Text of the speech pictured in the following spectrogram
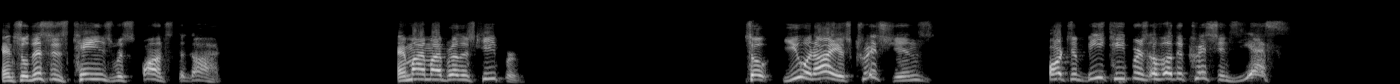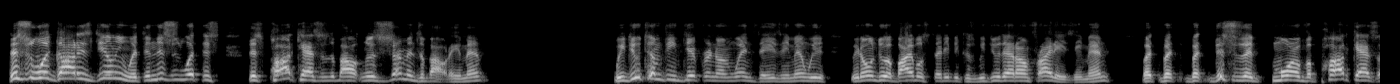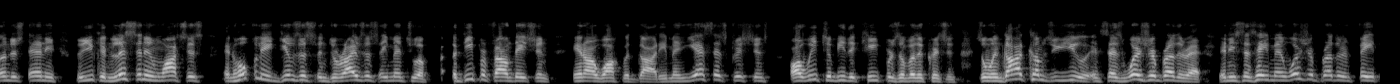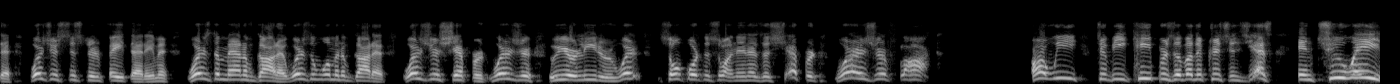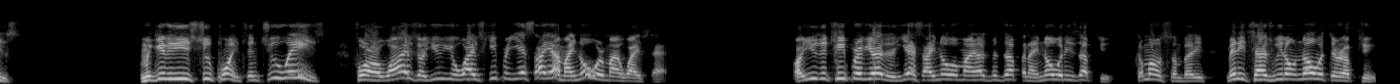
And so this is Cain's response to God. Am I my brother's keeper? So you and I, as Christians, are to be keepers of other Christians. Yes. This is what God is dealing with, and this is what this this podcast is about, and this sermon's about. Amen. We do something different on Wednesdays, amen. We we don't do a Bible study because we do that on Fridays, amen. But but but this is a more of a podcast understanding so you can listen and watch this, and hopefully it gives us and derives us, amen, to a, a deeper foundation in our walk with God. Amen. Yes, as Christians, are we to be the keepers of other Christians? So when God comes to you and says, Where's your brother at? And he says, Hey man, where's your brother in faith at? Where's your sister in faith at? Amen. Where's the man of God at? Where's the woman of God at? Where's your shepherd? Where's your your leader? Where so forth and so on. And as a shepherd, where is your flock? Are we to be keepers of other Christians? Yes, in two ways. I'm going to give you these two points in two ways. For our wives, are you your wife's keeper? Yes, I am. I know where my wife's at. Are you the keeper of your husband? Yes, I know what my husband's up and I know what he's up to. Come on, somebody. Many times we don't know what they're up to.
